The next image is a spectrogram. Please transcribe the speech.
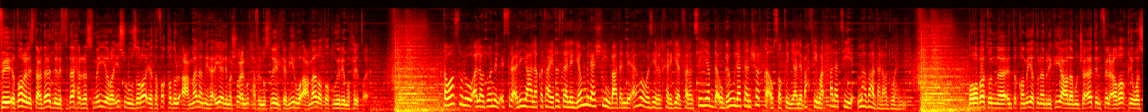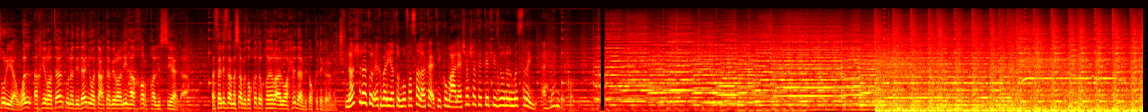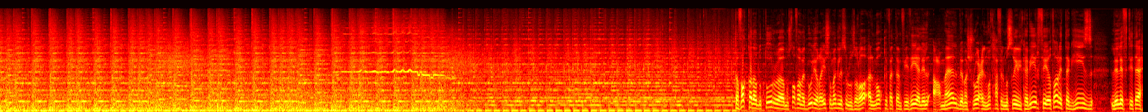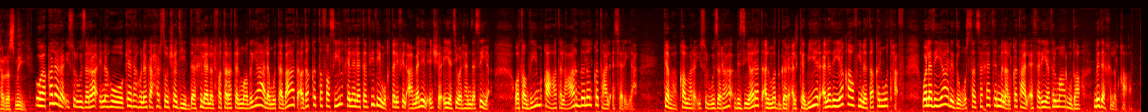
في إطار الاستعداد للافتتاح الرسمي رئيس الوزراء يتفقد الأعمال النهائية لمشروع المتحف المصري الكبير وأعمال تطوير محيطه. تواصل العدوان الإسرائيلي على قطاع غزة لليوم العشرين بعد المئة ووزير الخارجية الفرنسي يبدأ جولة شرق أوسطية لبحث مرحلة ما بعد العدوان. ضربات انتقامية أمريكية على منشآت في العراق وسوريا والأخيرتان تنددان وتعتبرانها خرقا للسيادة. الثالثة مساء بتوقيت القاهرة الواحدة بتوقيت جرينتش نشرة إخبارية مفصلة تأتيكم على شاشة التلفزيون المصري. أهلا بكم. تفقد الدكتور مصطفى مدبولي رئيس مجلس الوزراء الموقف التنفيذي للأعمال بمشروع المتحف المصري الكبير في إطار التجهيز للافتتاح الرسمي. وقال رئيس الوزراء إنه كان هناك حرص شديد خلال الفترة الماضية على متابعة أدق التفاصيل خلال تنفيذ مختلف الأعمال الإنشائية والهندسية وتنظيم قاعات العرض للقطع الأثرية. كما قام رئيس الوزراء بزيارة المتجر الكبير الذي يقع في نطاق المتحف والذي يعرض مستنسخات من القطع الأثرية المعروضة بداخل القاعات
